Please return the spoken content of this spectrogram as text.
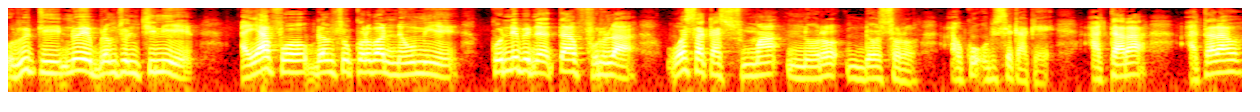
ruti n'o ye buramuso ncini ye a y'a fɔ buramuso kɔrɔba naomi ye ko ne bɛna taa furu la wasa ka suma nɔrɔ dɔ sɔrɔ a ko o bɛ se ka kɛ a taara a taara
